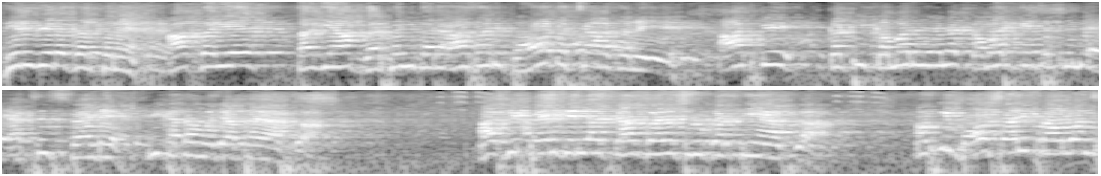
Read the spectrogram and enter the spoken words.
धीरे धीरे करते रहे। आप करिए, ताकि आप घर पे भी करें। आसानी, बहुत अच्छा आसन है आपकी कटी कमर है ना, कमर की जितनी एक्सेस फैट है, ये खत्म हो जाता है आपका। आपकी पैर के रियाज काम करना शुरू करती है आपका। आपकी बहुत सारी प्रॉब्लम्स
